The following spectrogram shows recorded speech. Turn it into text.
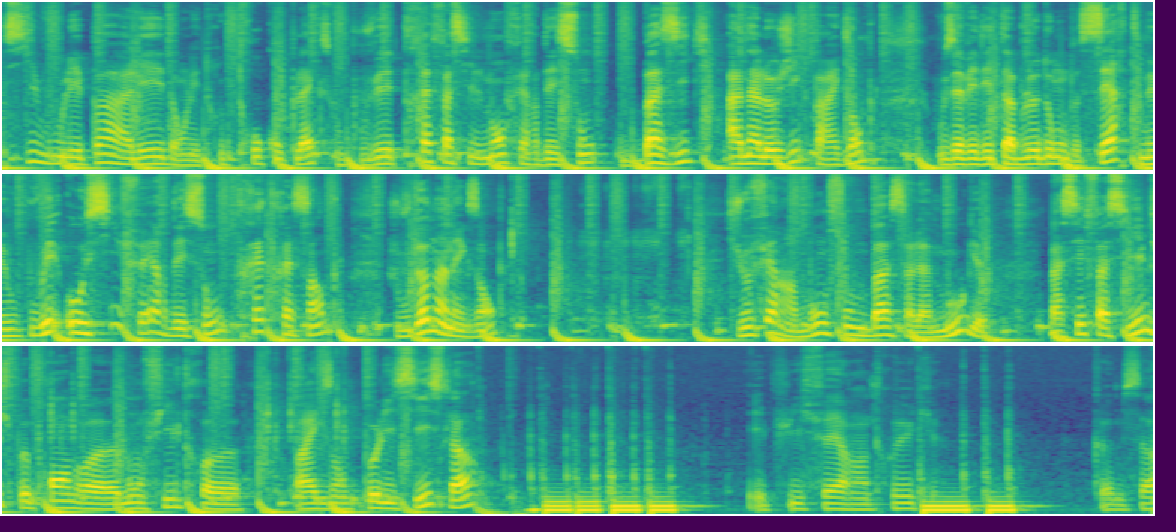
si vous voulez pas aller dans les trucs trop complexes, vous pouvez très facilement faire des sons basiques, analogiques par exemple. Vous avez des tables d'ondes, certes, mais vous pouvez aussi faire des sons très très simples. Je vous donne un exemple. Je veux faire un bon son de basse à la Moog, bah c'est facile. Je peux prendre euh, mon filtre, euh, par exemple Polysis, là, et puis faire un truc comme ça.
